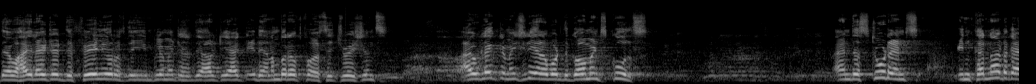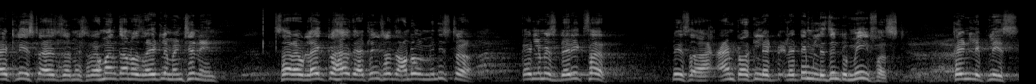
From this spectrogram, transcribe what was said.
They have highlighted the failure of the implementation of the RTE Act in a number of uh, situations. I would like to mention here about the government schools and the students in Karnataka, at least, as uh, Mr. Rahman Khan was rightly mentioning, sir, I would like to have the attention of the Honorable Minister. Kindly, Mr. Derek, sir, please, uh, I am talking, let, let him listen to me first. Kindly, please.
